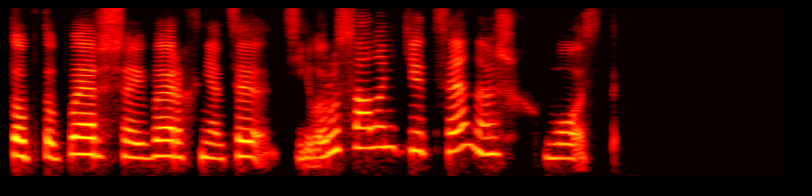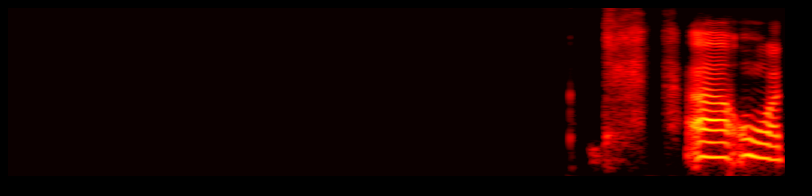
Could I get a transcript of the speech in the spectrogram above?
тобто, перша і верхня це тіло русалоньки, це наш хвост. Е, от.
